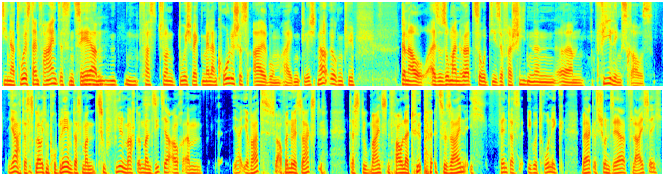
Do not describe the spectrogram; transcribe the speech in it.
Die Natur ist dein Feind. Das ist ein sehr mhm. fast schon durchweg melancholisches Album eigentlich, ne? Irgendwie. Genau, also so man hört so diese verschiedenen ähm, Feelings raus. Ja, das ist, glaube ich, ein Problem, dass man zu viel macht und man sieht ja auch, ähm, ja, ihr wart, auch wenn du jetzt sagst, dass du meinst, ein fauler Typ zu sein, ich finde, das Egotronik-Werk ist schon sehr fleißig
